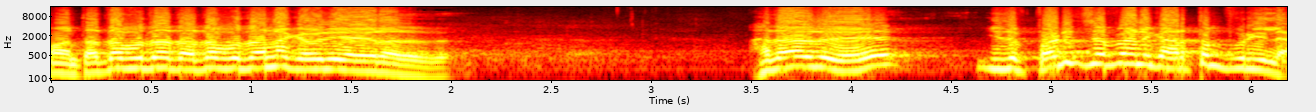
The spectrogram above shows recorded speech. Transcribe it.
ஆ தத்தபுதா தத்தபுதான்னா கவிதை ஆகிறாது அது. அதாவது இதை படித்தப்ப எனக்கு அர்த்தம் புரியல.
